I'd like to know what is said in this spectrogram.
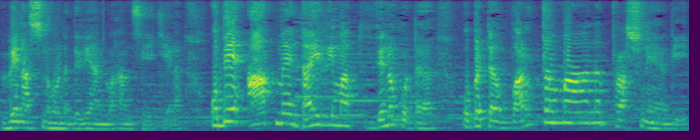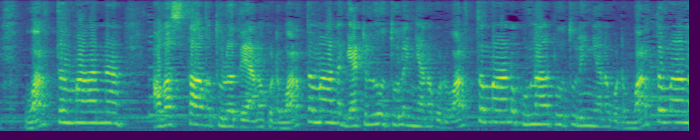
වෙනස් නොවන දෙවියන් වහන්සේ කියලා. ඔබේ ආත්මය ධෛර්යමත් වෙනකොට ඔබට වර්තමාන ප්‍රශ්නයදී වර්තමාන අවස්ථාව තුලද යනකොට වර්තමාන ගැටලුව තුලින් යනකොට වර්තමාන කුණාටුව තුලින් යනකොට වර්තමාන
